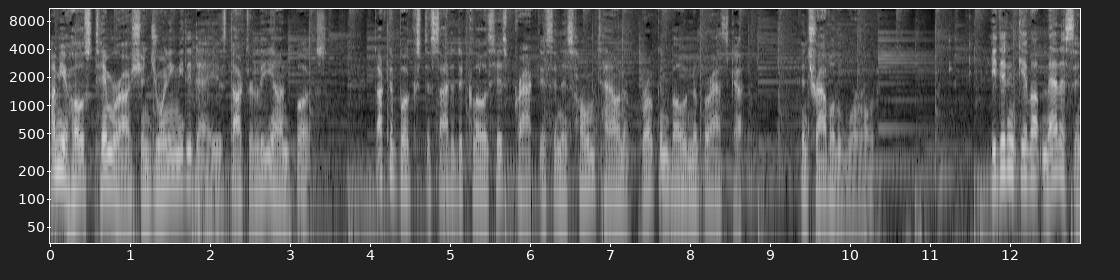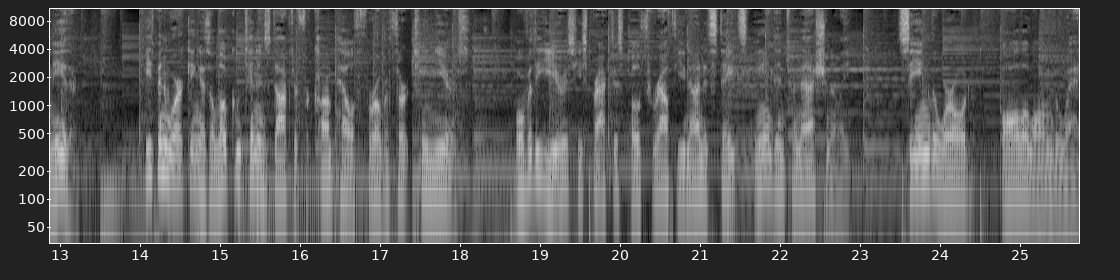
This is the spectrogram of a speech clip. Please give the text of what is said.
I'm your host, Tim Rush, and joining me today is Dr. Leon Books. Dr. Books decided to close his practice in his hometown of Broken Bow, Nebraska, and travel the world. He didn't give up medicine either. He's been working as a locum tenens doctor for CompHealth for over 13 years. Over the years, he's practiced both throughout the United States and internationally, seeing the world all along the way.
